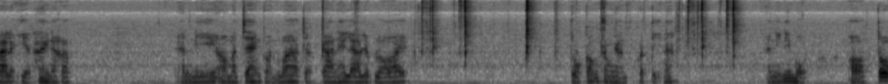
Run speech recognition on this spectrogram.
รายละเอียดให้นะครับ อันนี้เอามาแจ้งก่อนว่าจัดการให้แล้วเรียบร้อย ตัวกล้องทำงานปกตินะ อันนี้ในโหมดออโต้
